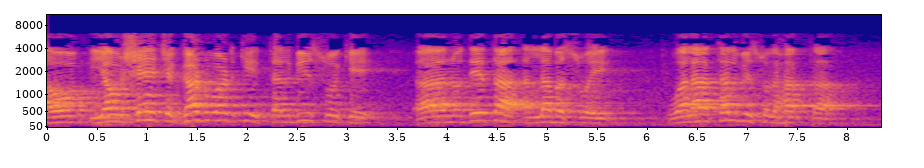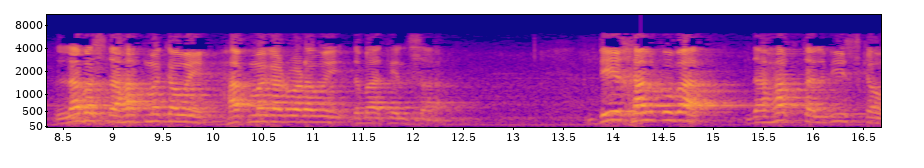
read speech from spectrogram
او یو شی چې ګډ وډ کې تلبیس وکي نو دیتا لبس وای ولا تلبس الحق لبس د حق مکوي حق مګډ وډوي د باطل سره دی خلکو به د حق تلبیس کو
